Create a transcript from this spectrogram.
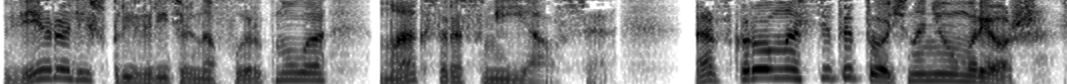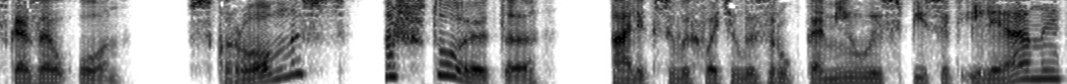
Вера лишь презрительно фыркнула, Макс рассмеялся. «От скромности ты точно не умрешь», — сказал он. «Скромность? А что это?» Алекс выхватил из рук Камиллы список Илианы,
